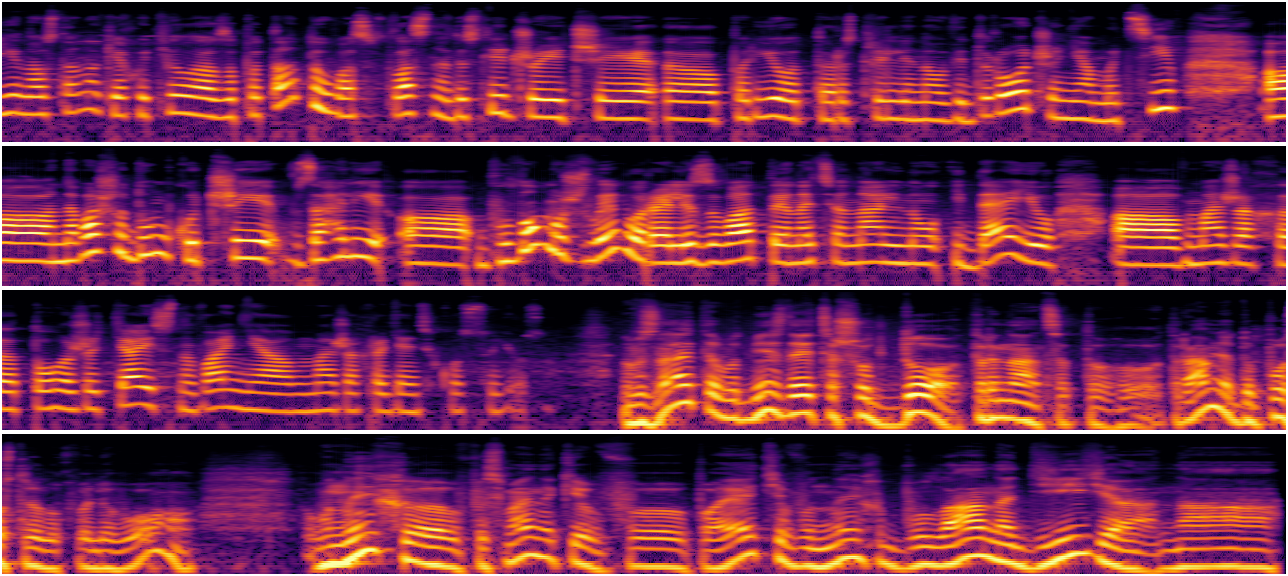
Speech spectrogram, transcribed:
І наостанок я хотіла запитати у вас, власне, досліджуючи е, період розстріляного відродження митців, е, на вашу думку, чи взагалі е, було можливо реалізувати національну ідею в межах того життя існування в межах радянського союзу? Ви знаєте, от мені здається, що до 13 травня, до пострілу хвильового, у них, в письменників, поетів, у них була надія на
